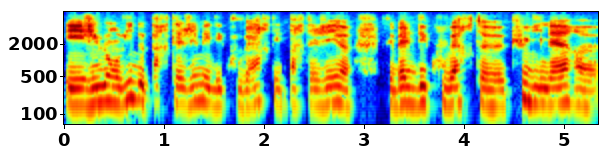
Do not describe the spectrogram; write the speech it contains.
Et j'ai eu envie de partager mes découvertes et de partager ces belles découvertes culinaires.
